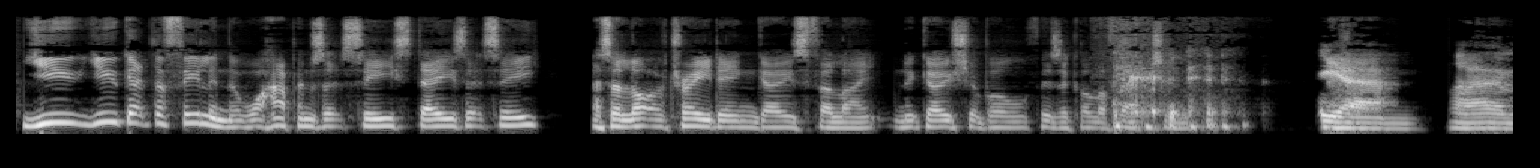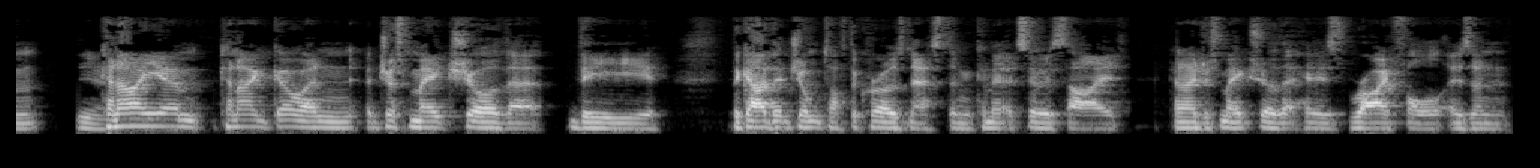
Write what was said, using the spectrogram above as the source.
You you get the feeling that what happens at sea stays at sea. As a lot of trading goes for like negotiable physical affection. Yeah. Um, Um, yeah. Can I um can I go and just make sure that the the guy that jumped off the crow's nest and committed suicide, can I just make sure that his rifle isn't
